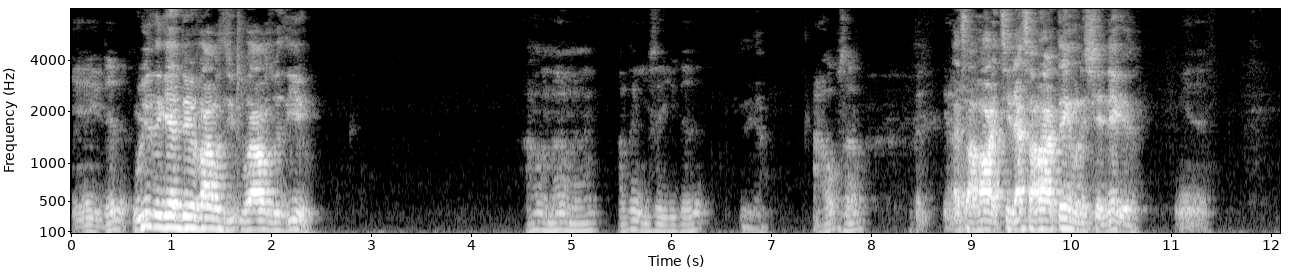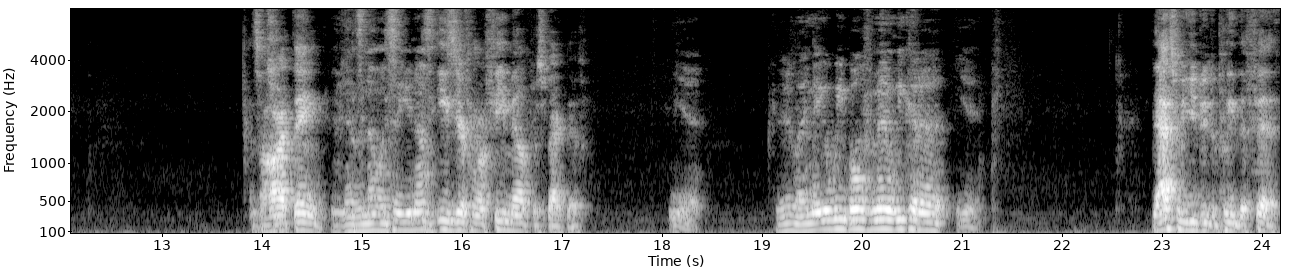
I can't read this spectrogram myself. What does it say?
Yeah, you did it. What do you think I'd do if I was if I was with you? I don't know, man. I think you said you did it. Yeah. I hope so. Yeah. That's a hard. See, that's a hard thing with this shit, nigga. yeah. It's a hard thing. You never know until you know. It's easier from a female perspective. Yeah. you're like, nigga, we both men. We could have. Yeah. That's what you do to plead the fifth.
